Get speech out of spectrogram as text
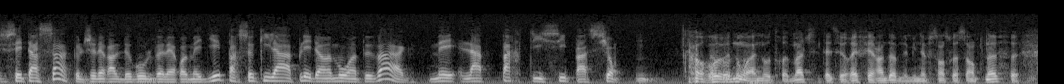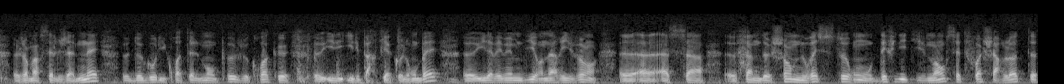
c'est à ça que le général de Gaulle voulait remédier, parce qu'il a appelé d'un mot un peu vague, mais la participation. Hmm. Revenons à notre match, c'était ce référendum de 1969. Euh, Jean-Marcel Jeannet, euh, De Gaulle y croit tellement peu, je crois qu'il euh, il est parti à Colombay. il avait même dit en arrivant à, sa femme de chambre, nous resterons définitivement, cette fois Charlotte,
